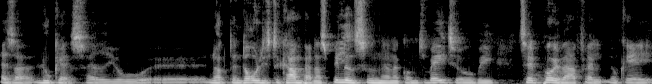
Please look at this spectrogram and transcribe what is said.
Altså, Lukas havde jo øh, nok den dårligste kamp, han har spillet, siden han er kommet tilbage til OB. Tæt på i hvert fald. Nu kan jeg, kan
